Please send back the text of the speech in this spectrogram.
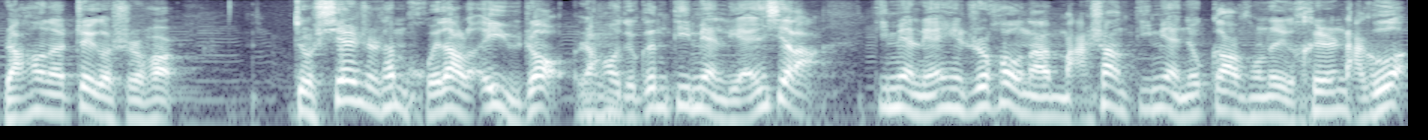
然后呢，这个时候就先是他们回到了 A 宇宙，然后就跟地面联系了。地面联系之后呢，马上地面就告诉这个黑人大哥，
